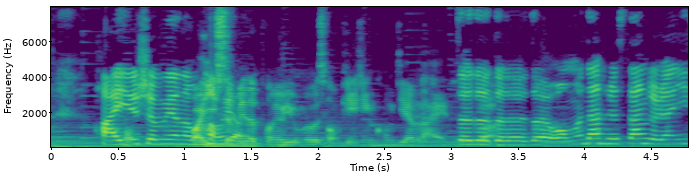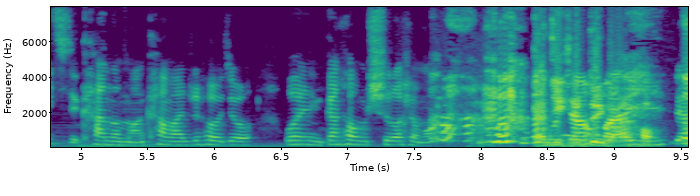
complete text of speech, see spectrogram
怀疑身边的朋友，怀疑身边的朋友有没有从平行空间来。对对对对对，我们当时三个人一起看的嘛，看完之后就问你刚才我们吃了什么，赶紧先对怀疑好。一下。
